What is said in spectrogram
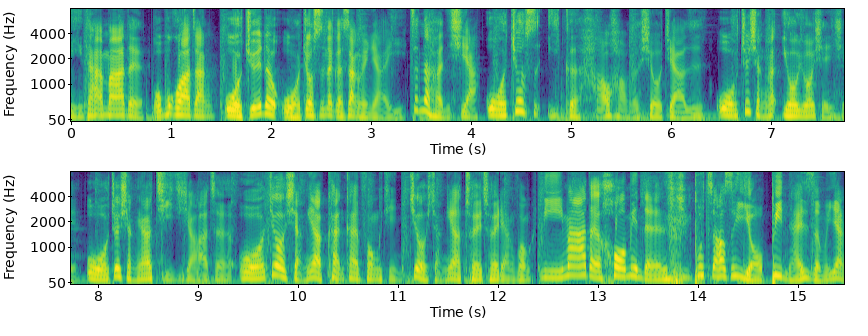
你他妈的，我不夸张，我觉得我就是那个上元牙医，真的很瞎。我就是一个好好的休假日，我就想要悠悠闲闲，我就想要骑骑脚踏车，我就想要看看风景，就想要吹吹凉风。你妈的，后面的人不知道是有病还是怎么样，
